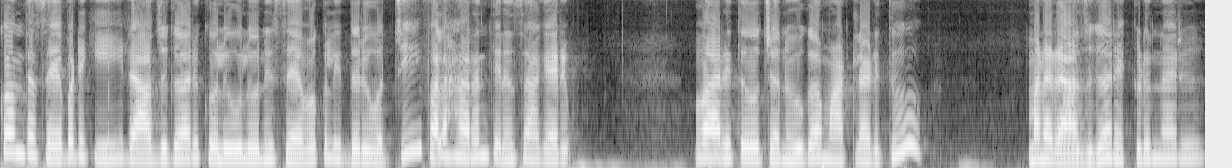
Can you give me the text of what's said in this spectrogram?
కొంతసేపటికి రాజుగారి కొలువులోని సేవకులిద్దరూ వచ్చి ఫలహారం తినసాగారు. వారితో చనువుగా మాట్లాడుతూ మన రాజుగారు ఎక్కడున్నారు?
